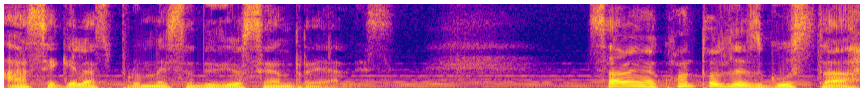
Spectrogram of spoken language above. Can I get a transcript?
hace que las promesas de Dios sean reales. ¿Saben a cuántos les gusta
